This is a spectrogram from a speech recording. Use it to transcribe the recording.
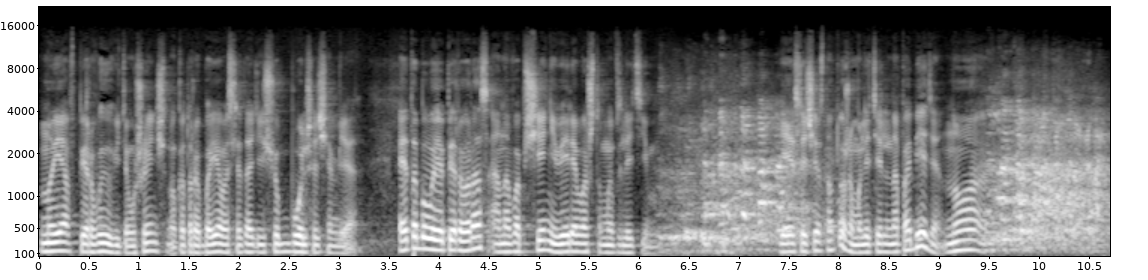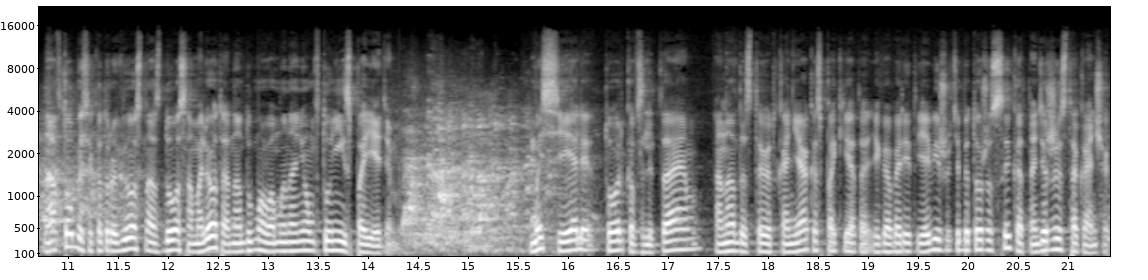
Но я впервые увидел женщину, которая боялась летать еще больше, чем я. Это был ее первый раз, она вообще не верила, что мы взлетим. Я, если честно, тоже, мы летели на победе, но на автобусе, который вез нас до самолета, она думала, мы на нем в Тунис поедем. Мы сели, только взлетаем, она достает коньяк из пакета и говорит, я вижу, тебе тоже сыкотно, держи стаканчик.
